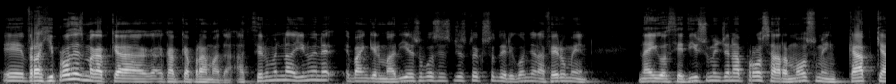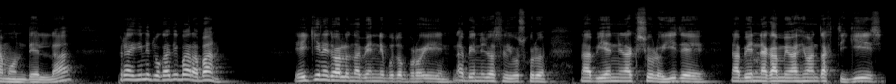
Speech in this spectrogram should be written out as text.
ε, βραχυπρόθεσμα κάποια, κάποια πράγματα. Αν θέλουμε να γίνουμε επαγγελματίες όπως εσύ και στο εξωτερικό και να φέρουμε να υιοθετήσουμε και να προσαρμόσουμε κάποια μοντέλα, πρέπει να γίνει το κάτι παραπάνω. Εκεί το άλλο να πιένει από το πρωί, να πιένει το αθλητικό σχολείο, να πιένει να αξιολογείται, να πιένει να κάνει μάθημα τακτικής,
